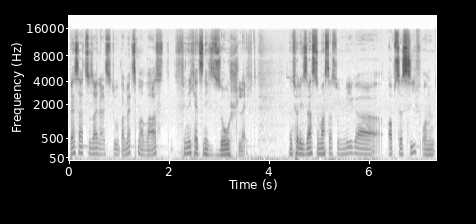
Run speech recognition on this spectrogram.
besser zu sein, als du beim letzten Mal warst, finde ich jetzt nicht so schlecht. Natürlich sagst du, machst das so mega obsessiv und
